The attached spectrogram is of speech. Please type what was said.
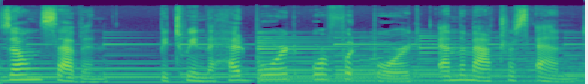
Zone 7, between the headboard or footboard and the mattress end.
